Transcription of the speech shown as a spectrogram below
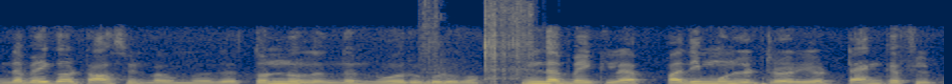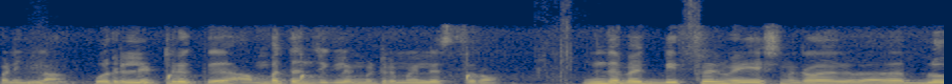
இந்த பைக்கோட டாப் ஸ்பீட் பார்க்கும்போது தொண்ணூறுலேருந்து நூறு கொடுக்கும். இந்த பைக்கில் பதிமூணு லிட்டர் வரையும் டேங்கை ஃபில் பண்ணிக்கலாம். ஒரு லிட்டருக்கு ஐம்பத்தஞ்சு கிலோமீட்டர் மைலேஜ் தரும் இந்த பைக் டிஃப்ரெண்ட் வேரியேஷன் கலர் இருக்குது. அதாவது blue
